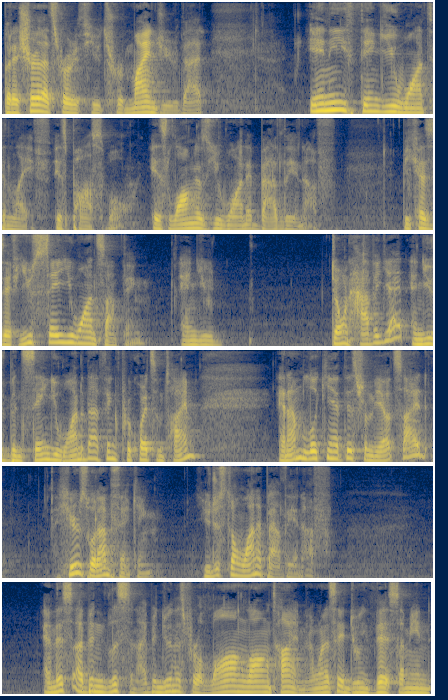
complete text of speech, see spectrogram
But I share that story with you to remind you that anything you want in life is possible as long as you want it badly enough. Because if you say you want something and you don't have it yet, and you've been saying you wanted that thing for quite some time, and I'm looking at this from the outside, here's what I'm thinking you just don't want it badly enough. And this, I've been, listen, I've been doing this for a long, long time. And when I say doing this, I mean,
